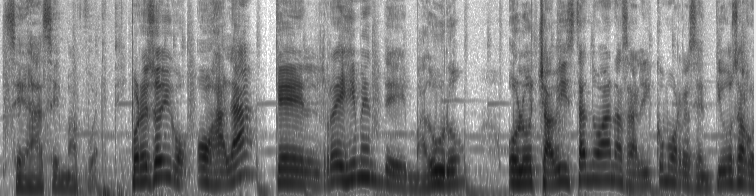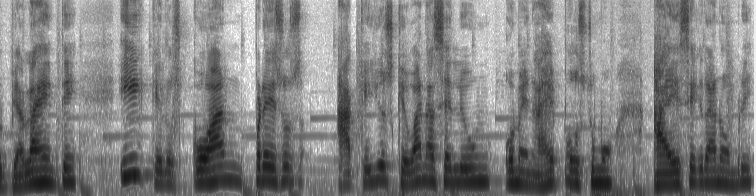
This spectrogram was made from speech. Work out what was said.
se hace más fuerte. Por eso digo, ojalá que el régimen de Maduro o los chavistas no van a salir como resentidos a golpear a la gente y que los cojan presos aquellos que van a hacerle un homenaje póstumo a ese gran hombre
